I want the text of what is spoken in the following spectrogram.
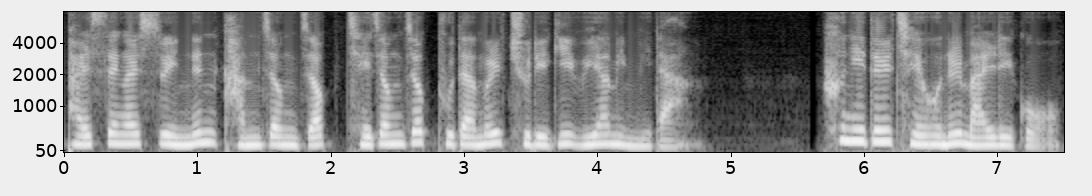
발생할 수 있는 감정적, 재정적 부담을 줄이기 위함입니다. 흔히들 재혼을 말리고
